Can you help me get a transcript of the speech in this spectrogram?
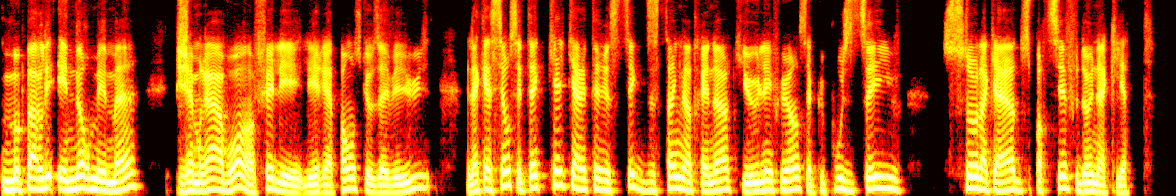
m'a parlé énormément, puis j'aimerais avoir en fait les, les, réponses que vous avez eues. La question, c'était quelles caractéristiques distinguent l'entraîneur qui a eu l'influence la plus positive sur la carrière du sportif d'un athlète?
